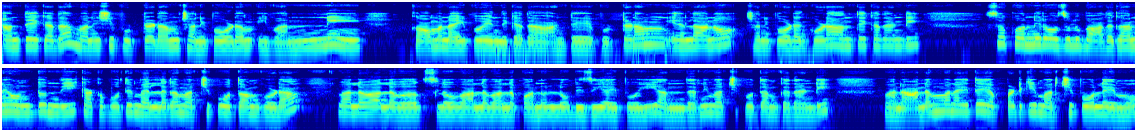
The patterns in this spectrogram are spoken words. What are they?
అంతే కదా మనిషి పుట్టడం చనిపోవడం ఇవన్నీ కామన్ అయిపోయింది కదా. అంటే పుట్టడం ఎలానో చనిపోవడం కూడా అంతే కదండి. సో కొన్ని రోజులు బాధగానే ఉంటుంది. కాకపోతే మెల్లగా మర్చిపోతాం కూడా. వాళ్ళ వాళ్ళ వర్క్స్లో వాళ్ళ వాళ్ళ పనుల్లో బిజీ అయిపోయి అందరినీ మర్చిపోతాం కదండి. మా నానమ్మనైతే ఎప్పటికీ మర్చిపోలేము.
